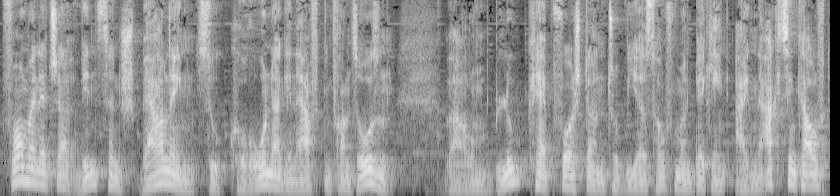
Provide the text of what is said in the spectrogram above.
Fondsmanager Vincent Sperling zu Corona-genervten Franzosen, warum Blue Cap Vorstand Tobias Hoffmann-Becking eigene Aktien kauft,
